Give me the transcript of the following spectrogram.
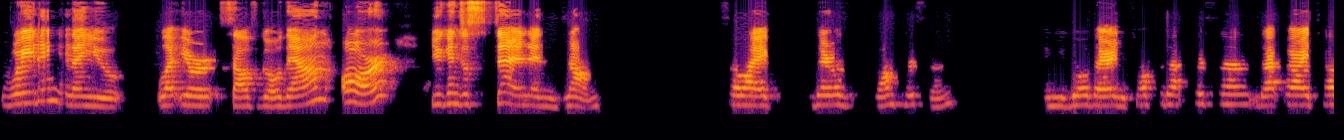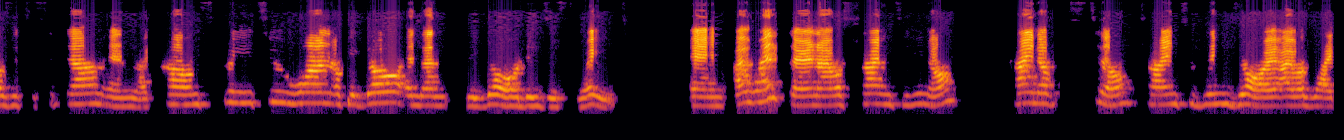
waiting, and then you let yourself go down, or you can just stand and jump. So like there was one person and you go there and you talk to that person. That guy tells you to sit down and like count three, two, one, okay, go, and then they go they just wait. And I went there and I was trying to, you know, kind of still trying to bring joy. I was like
